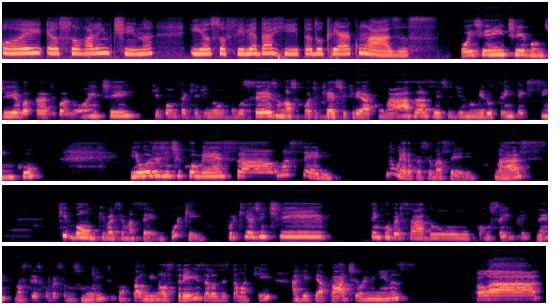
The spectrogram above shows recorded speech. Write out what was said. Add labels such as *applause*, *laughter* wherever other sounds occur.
Oi, eu sou Valentina e eu sou filha da Rita do Criar com Asas. Oi, gente, bom dia, boa tarde, boa noite. Que bom estar aqui de novo com vocês no nosso podcast Criar com Asas, esse de número 35. E hoje a gente começa uma série. Não era para ser uma série, mas que bom que vai ser uma série. Por quê? porque a gente tem conversado, como sempre, né? Nós três conversamos muito, falando em nós três, elas estão aqui, a Rita e a Paty. Oi, meninas. Olá!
